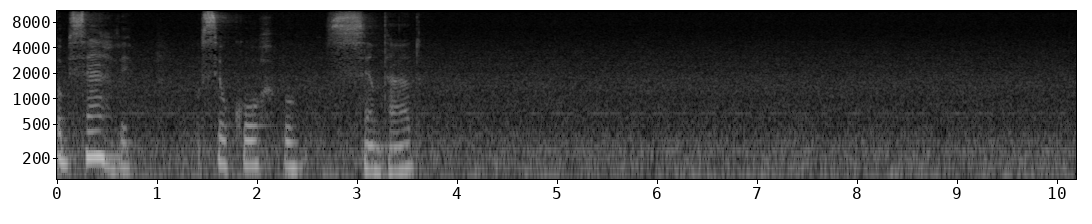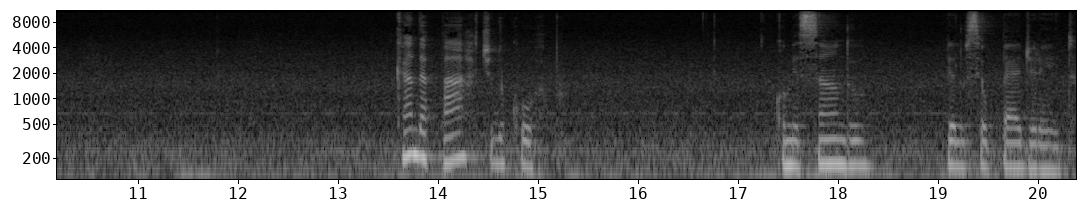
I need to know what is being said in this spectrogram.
Observe o seu corpo sentado. Cada parte do corpo, começando pelo seu pé direito.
